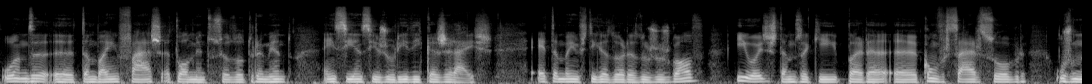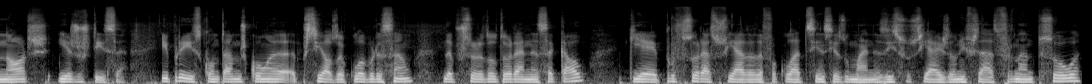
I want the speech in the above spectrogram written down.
onde uh, também faz atualmente o seu doutoramento em Ciências Jurídicas Gerais é também investigadora do JUSGOV e hoje estamos aqui para uh, conversar sobre os menores e a justiça. E para isso contamos com a preciosa colaboração da professora doutora Ana Sacau, que é professora associada da Faculdade de Ciências Humanas e Sociais da Universidade de Fernando Pessoa,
